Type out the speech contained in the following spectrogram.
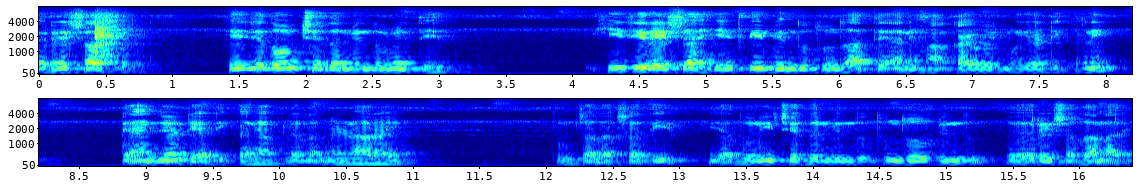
रेषा असेल हे जे दोन छेदनबिंदू मिळतील ही जी रेषा आहे ही पी बिंदूतून जाते आणि हा काय होईल? मग या ठिकाणी टँजंट या ठिकाणी आपल्याला मिळणार आहे. तुमच्या लक्षात येईल या दोन्ही छेदनबिंदूतून जो बिंदू रेषा जाणार आहे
